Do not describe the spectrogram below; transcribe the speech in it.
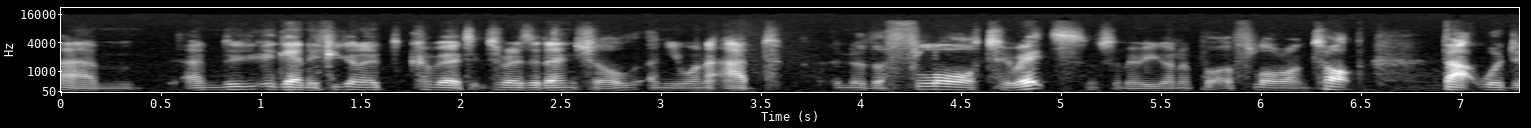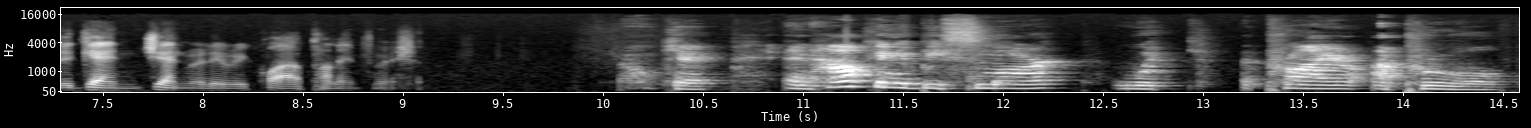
Um, and again, if you're going to convert it to residential and you want to add another floor to it, so maybe you're going to put a floor on top, that would again generally require planning permission. Okay, and how can you be smart with prior approval?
